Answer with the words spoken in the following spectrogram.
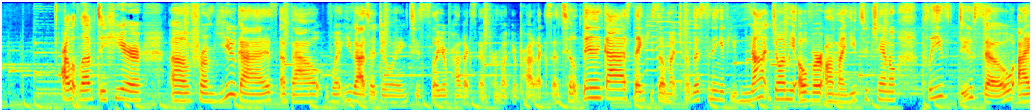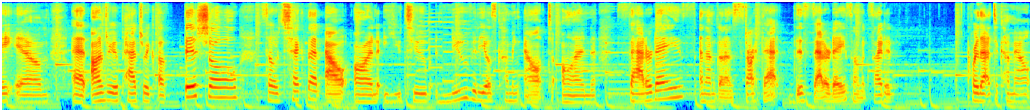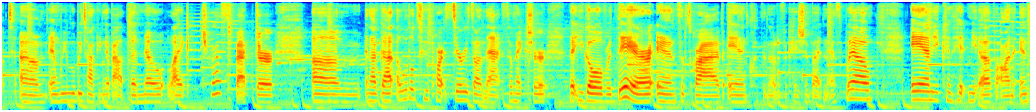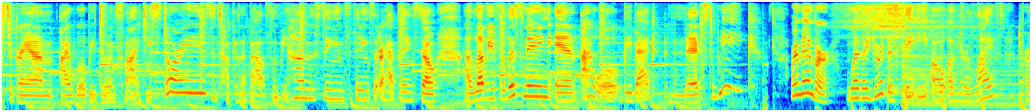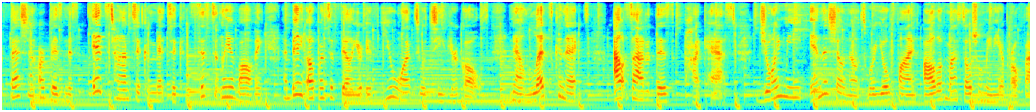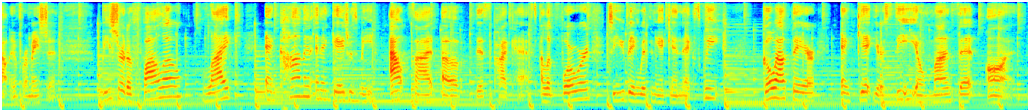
I would love to hear um, from you guys about what you guys are doing to sell your products and promote your products. Until then, guys, thank you so much for listening. If you've not joined me over on my YouTube channel, please do so. I am at Andrea Patrick Official. So check that out on YouTube. New videos coming out on Saturdays, and I'm going to start that this Saturday. So I'm excited for that to come out. Um, and we will be talking about the know like trust factor. Um, and I've got a little two part series on that. So make sure that you go over there and subscribe and click the notification button as well. And you can hit me up on Instagram. I will be doing some IG stories and talking about some behind the scenes things that are happening. So I love you for listening, and I will be back next week. Remember, whether you're the CEO of your life, profession or business, it's time to commit to consistently evolving and being open to failure if you want to achieve your goals. Now, let's connect outside of this podcast. Join me in the show notes where you'll find all of my social media profile information. Be sure to follow, like, and comment and engage with me outside of this podcast. I look forward to you being with me again next week. Go out there and get your CEO mindset on.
